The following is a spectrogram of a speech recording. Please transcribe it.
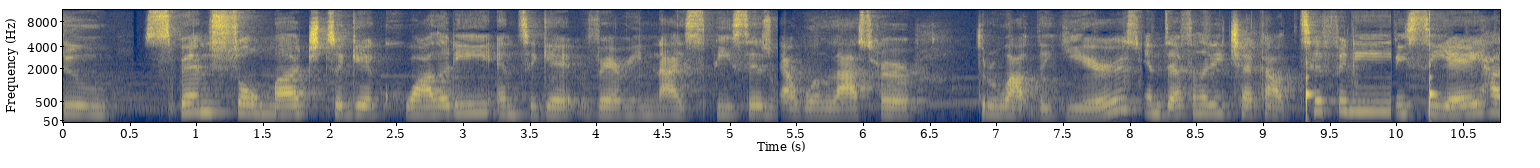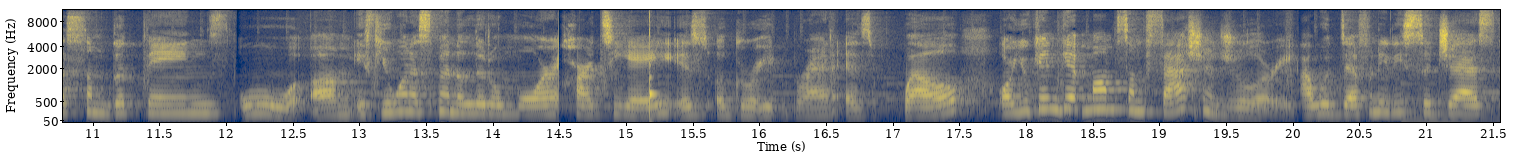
to spend so much to get quality and to get very nice pieces that will last her throughout the years. And definitely check out Tiffany. VCA has some good things. Ooh, um if you want to spend a little more Cartier is a great brand as well. Or you can get mom some fashion jewelry. I would definitely suggest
